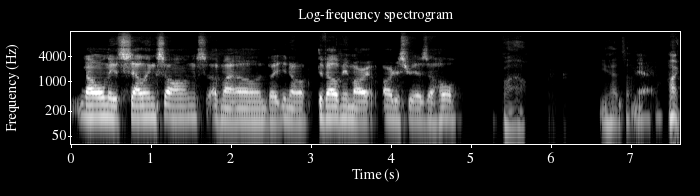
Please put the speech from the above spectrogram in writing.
not only selling songs of my own, but you know developing my artistry as a whole. Wow. You had something? Yeah. Hi.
